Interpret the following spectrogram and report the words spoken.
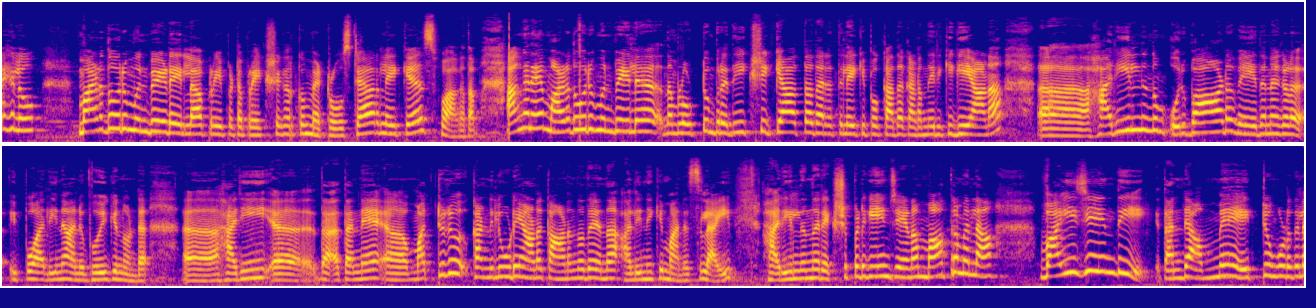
ഹായ് ഹലോ മഴതോറും മുൻപേയുടെ എല്ലാ പ്രിയപ്പെട്ട പ്രേക്ഷകർക്കും മെട്രോ സ്റ്റാറിലേക്ക് സ്വാഗതം. അങ്ങനെ മഴതോറും മുൻപേയിൽ നമ്മൾ ഒട്ടും പ്രതീക്ഷിക്കാത്ത തരത്തിലേക്ക് ഇപ്പോൾ കഥ കടന്നിരിക്കുകയാണ്. ഹരിയിൽ നിന്നും ഒരുപാട് വേദനകൾ ഇപ്പോൾ അലീന അനുഭവിക്കുന്നുണ്ട്. ഹരി തന്നെ മറ്റൊരു കണ്ണിലൂടെയാണ് കാണുന്നത് എന്ന് അലീനയ്ക്ക് മനസ്സിലായി. ഹരിയിൽ നിന്ന് രക്ഷപ്പെടുകയും ചെയ്യണം. മാത്രമല്ല വൈജയന്തി തന്റെ അമ്മയെ ഏറ്റവും കൂടുതൽ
